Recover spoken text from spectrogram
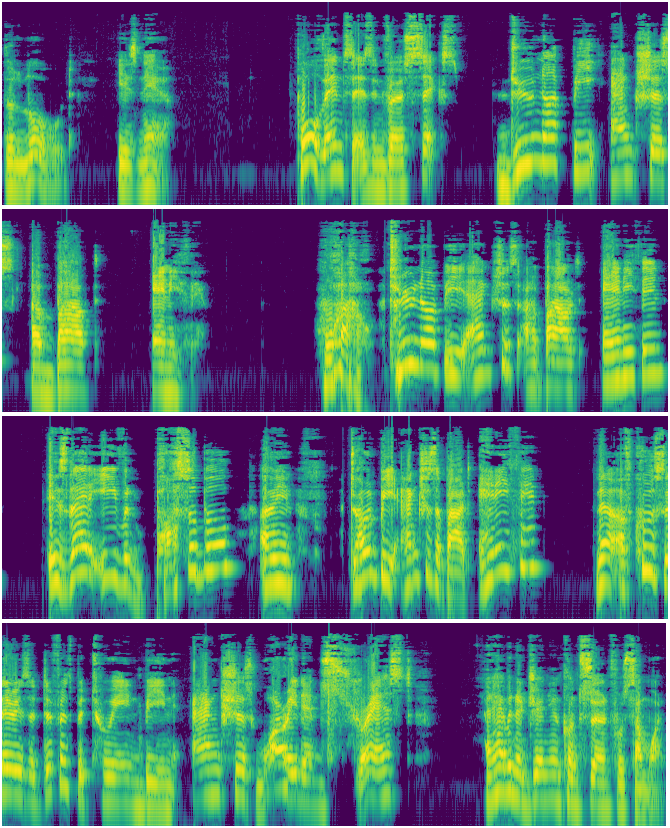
The Lord is near. Paul then says in verse 6, Do not be anxious about anything. Wow. Do not be anxious about anything. Is that even possible? I mean, don't be anxious about anything. Now, of course, there is a difference between being anxious, worried, and stressed and having a genuine concern for someone.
